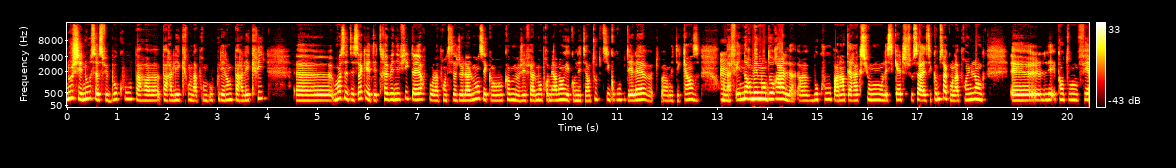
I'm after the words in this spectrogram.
Nous, chez nous, ça se fait beaucoup par euh, par l'écrit. On apprend beaucoup les langues par l'écrit. Euh, moi, c'était ça qui a été très bénéfique d'ailleurs pour l'apprentissage de l'allemand, c'est quand, comme j'ai fait allemand première langue et qu'on était un tout petit groupe d'élèves, tu vois, on était 15, on mm. a fait énormément d'oral, euh, beaucoup par l'interaction, les sketchs, tout ça. Et c'est comme ça qu'on apprend une langue. Euh, les, quand on fait,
